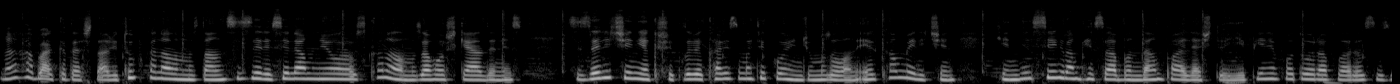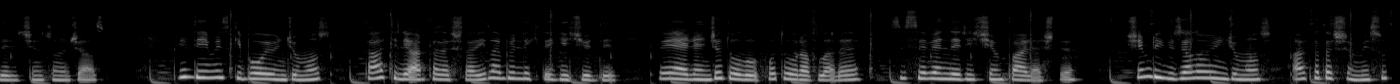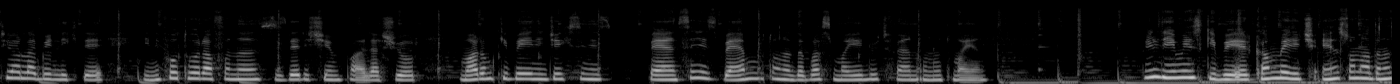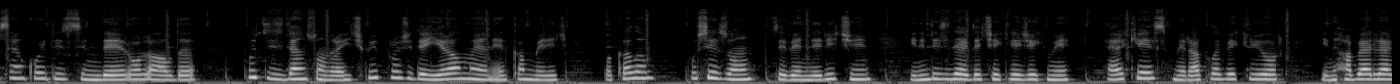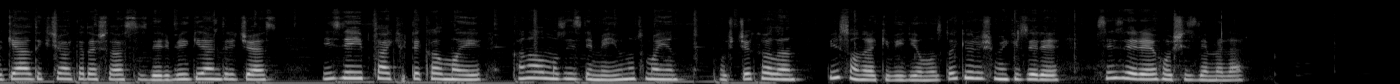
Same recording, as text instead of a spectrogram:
Merhaba arkadaşlar, YouTube kanalımızdan sizleri selamlıyoruz. Kanalımıza hoş geldiniz. Sizler için yakışıklı ve karizmatik oyuncumuz olan Erkan Meriç'in kendi Instagram hesabından paylaştığı yepyeni fotoğrafları sizler için sunacağız. Bildiğimiz gibi oyuncumuz tatili arkadaşlarıyla birlikte geçirdi ve eğlence dolu fotoğrafları siz sevenleri için paylaştı. Şimdi güzel oyuncumuz arkadaşı Mesut Yar'la birlikte yeni fotoğrafını sizler için paylaşıyor. Umarım ki beğeneceksiniz. Beğenseniz beğen butonuna da basmayı lütfen unutmayın. Bildiğimiz gibi Erkan Meriç en son Adını Sen Koy dizisinde rol aldı. Bu diziden sonra hiçbir projede yer almayan Erkan Meriç bakalım bu sezon sevenleri için yeni dizilerde çekilecek mi? Herkes merakla bekliyor. Yeni haberler geldikçe arkadaşlar sizleri bilgilendireceğiz. İzleyip takipte kalmayı, kanalımızı izlemeyi unutmayın. Hoşçakalın. Bir sonraki videomuzda görüşmek üzere. Sizlere hoş izlemeler.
